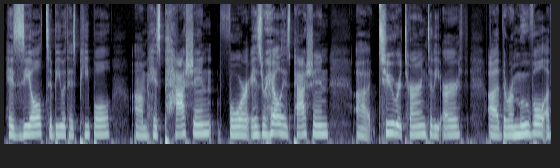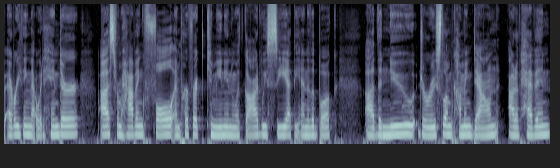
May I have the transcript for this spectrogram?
his zeal to be with his people, um, his passion for Israel, his passion uh, to return to the earth, uh, the removal of everything that would hinder us from having full and perfect communion with God. We see at the end of the book uh, the new Jerusalem coming down out of heaven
